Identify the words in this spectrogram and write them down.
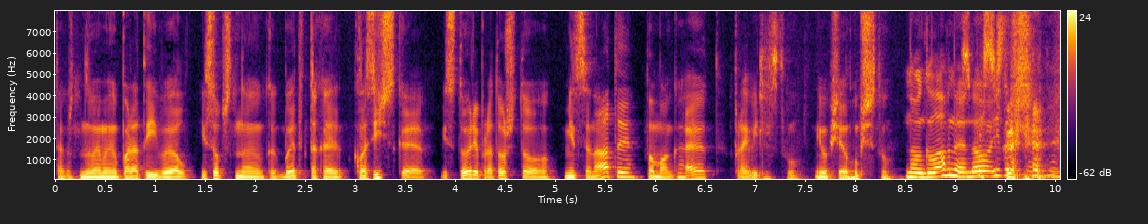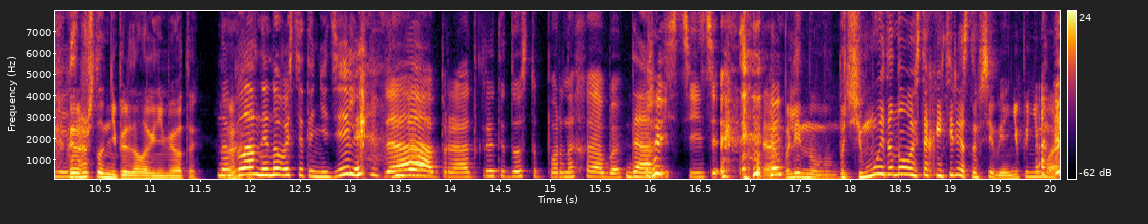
так называемые аппараты ИВЛ. И, собственно, как бы это такая классическая история про то, что меценаты помогают правительству и вообще обществу. Но главная новость... Спасибо, что они есть. Хорошо, что он не передал огнеметы. Но главная новость этой недели. Да, про открытый доступ порнохаба. Да. Простите. Да, блин, ну почему эта новость так интересна всем? Я не понимаю.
